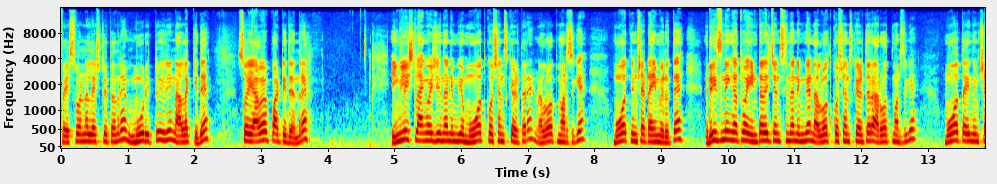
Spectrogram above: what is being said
ಫೇಸ್ ಒನ್ನಲ್ಲಿ ಎಷ್ಟಿತ್ತು ಅಂದರೆ ಮೂರಿತ್ತು ಇಲ್ಲಿ ನಾಲ್ಕಿದೆ ಸೊ ಯಾವ್ಯಾವ ಪಾರ್ಟ್ ಇದೆ ಅಂದರೆ ಇಂಗ್ಲೀಷ್ ಲ್ಯಾಂಗ್ವೇಜಿಂದ ನಿಮಗೆ ಮೂವತ್ತು ಕ್ವಶನ್ಸ್ ಕೇಳ್ತಾರೆ, ನಲ್ವತ್ತು ಮಾರ್ಕ್ಸ್ಗೆ ಮೂವತ್ತು ನಿಮಿಷ ಟೈಮ್ ಇರುತ್ತೆ. ರೀಸನಿಂಗ್ ಅಥವಾ ಇಂಟೆಲಿಜೆನ್ಸಿಂದ ನಿಮಗೆ ನಲ್ವತ್ತು ಕ್ವಶನ್ಸ್ ಕೇಳ್ತಾರೆ, ಅರವತ್ತು ಮಾರ್ಕ್ಸ್ಗೆ ಮೂವತ್ತೈದು ನಿಮಿಷ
